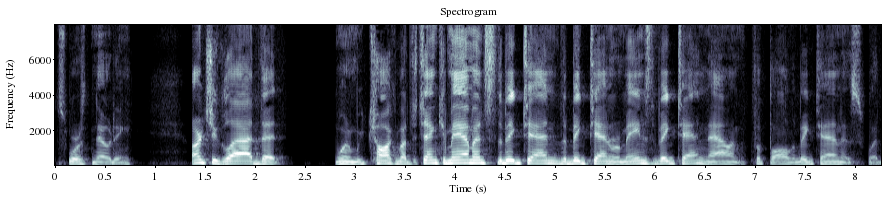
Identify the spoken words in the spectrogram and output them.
it's worth noting, aren't you glad that when we talk about the Ten Commandments, the Big Ten, the Big Ten remains the Big Ten. Now in football, the Big Ten is what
